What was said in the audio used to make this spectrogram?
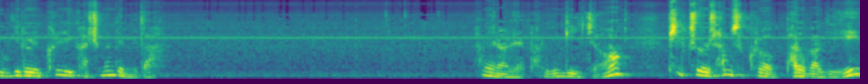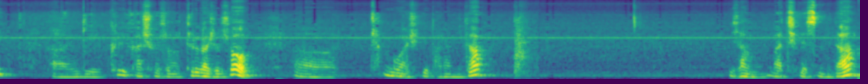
여기를 클릭하시면 됩니다. 화면 아래 바로 여기 있죠. 필출 삼수클럽 바로 가기 아, 여기 클릭하셔서 들어가셔서 어, 참고하시기 바랍니다. 이상 마치겠습니다.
